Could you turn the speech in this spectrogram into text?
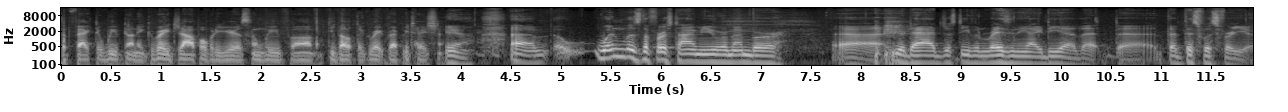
the fact that we've done a great job over the years and we've uh, developed a great reputation. Yeah. Um, when was the first time you remember uh, your dad just even raising the idea that uh, that this was for you?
